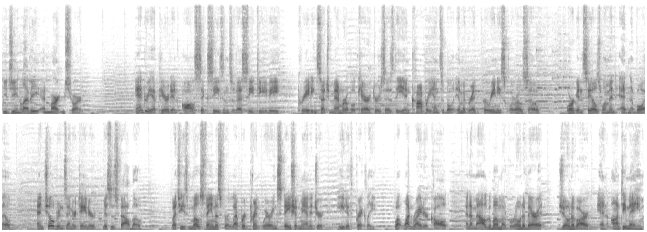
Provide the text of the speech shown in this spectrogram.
Eugene Levy and Martin Short. Andrea appeared in all six seasons of SCTV, creating such memorable characters as the incomprehensible immigrant Pirini Scleroso, organ saleswoman Edna Boyle, and children's entertainer Mrs. Falbo. But she's most famous for leopard print wearing station manager Edith Prickley, what one writer called an amalgam of Rona Barrett, Joan of Arc, and Auntie Mame.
